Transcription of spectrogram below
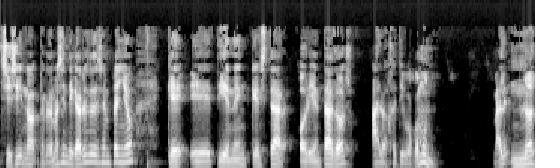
Sí, sí, no, pero además indicadores de desempeño que eh, tienen que estar orientados al objetivo común. ¿Vale? No,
